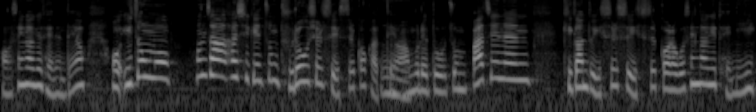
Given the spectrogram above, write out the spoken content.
어, 생각이 되는데요. 어, 이 종목 혼자 하시긴 좀 두려우실 수 있을 것 같아요. 음. 아무래도 좀 빠지는 기간도 있을 수 있을 거라고 생각이 되니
